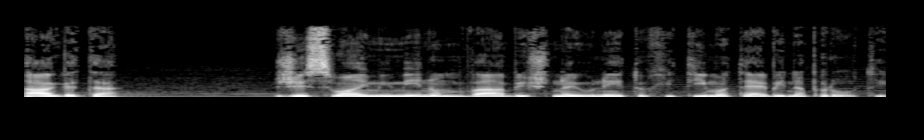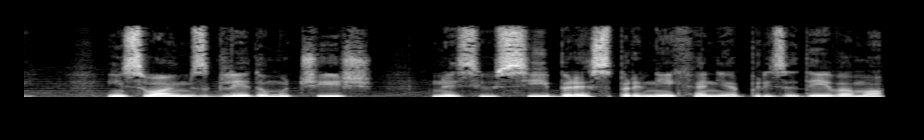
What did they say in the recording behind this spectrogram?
Agata, že s svojim imenom vabiš naj uneto hitimo tebi naproti in svojim zgledom učiš, naj si vsi brez prenehanja prizadevamo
